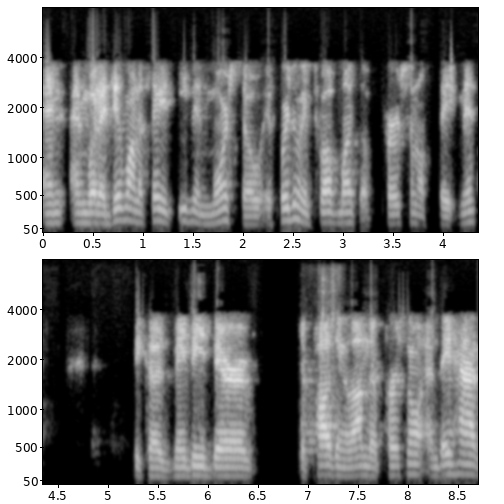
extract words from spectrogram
And, and what I did want to say is even more so, if we're doing 12 months of personal statements, because maybe they're depositing a lot on their personal and they have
